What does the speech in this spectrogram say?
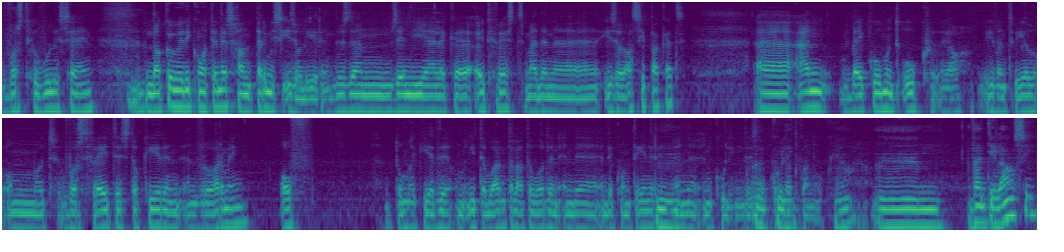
vorstgevoelig zijn. En dan kunnen we die containers gaan thermisch isoleren. Dus dan zijn die eigenlijk eh, uitgerust met een eh, isolatiepakket. Eh, en bijkomend ook ja, eventueel om het vorstvrij te stockeren in verwarming. Of het omgekeerde, om het niet te warm te laten worden in de, in de container, een, een koeling. Dus Een dat, koeling. dat kan ook. Ja. Ehm, ventilatie,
